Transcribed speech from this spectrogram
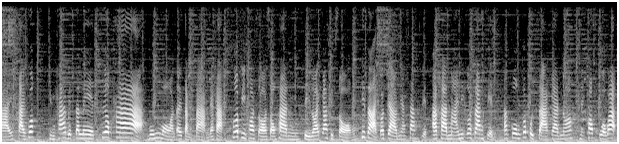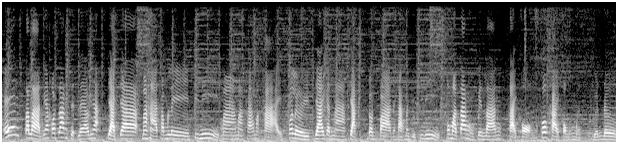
าย ขายพวกสินค้าเบตเตอร์เลสเสื้อผ้า มุ้งหมอนอะไรต่างๆเนี่ยค่ะเมื่อปีคศ 2492 ที่ตลาดก็จาวเนี่ยสร้างเสร็จ อาคารไม้นี่ก็สร้างเสร็จอากงก็ปรึกษากันเนาะในครอบครัวว่าเอ๊ะตลาดเนี่ยเขาสร้างเสร็จแล้วเนี่ยอยากจะมาหาทำเลที่นี่มามาค้ามาขายก็เลยย้ายกันมาจากดอนปานนะคะมาอยู่ที่นี่ก็มาตั้งเป็นร้านขายของก็ขายของเหมือนเหมือนเดิม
